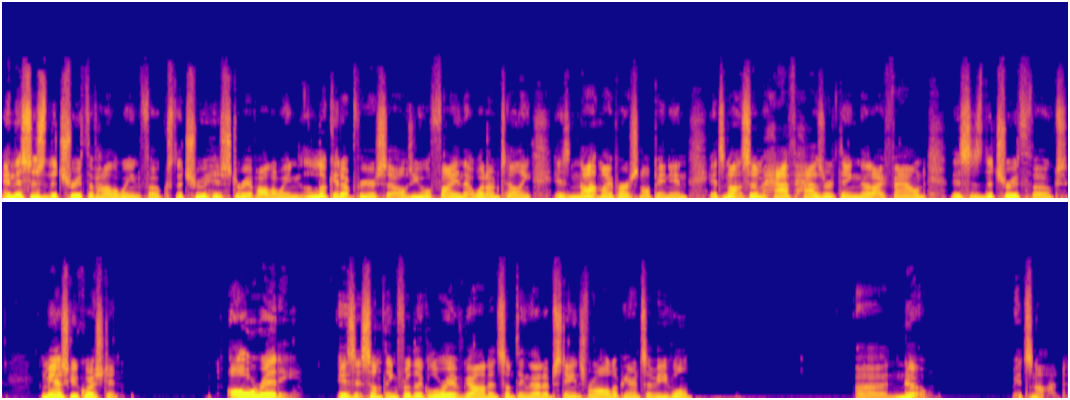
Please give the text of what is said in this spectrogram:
And this is the truth of Halloween, folks, the true history of Halloween. Look it up for yourselves. You will find that what I'm telling is not my personal opinion. It's not some haphazard thing that I found. This is the truth, folks. Let me ask you a question already, is it something for the glory of God and something that abstains from all appearance of evil? Uh, no, it's not.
